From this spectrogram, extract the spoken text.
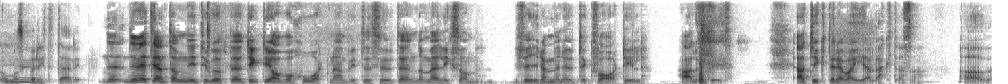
om man ska vara riktigt ärlig. Nu, nu vet jag inte om ni tog upp det, det tyckte jag var hårt när han byttes ut ändå med liksom fyra minuter kvar till halvtid. Jag tyckte det var elakt alltså. Av,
